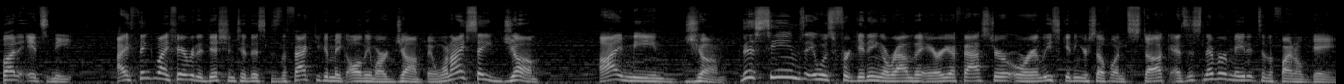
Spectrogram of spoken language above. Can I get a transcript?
but it's neat. I think my favorite addition to this is the fact you can make Olimar jump, and when I say jump, I mean jump. This seems it was for getting around the area faster or at least getting yourself unstuck as this never made it to the final game.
